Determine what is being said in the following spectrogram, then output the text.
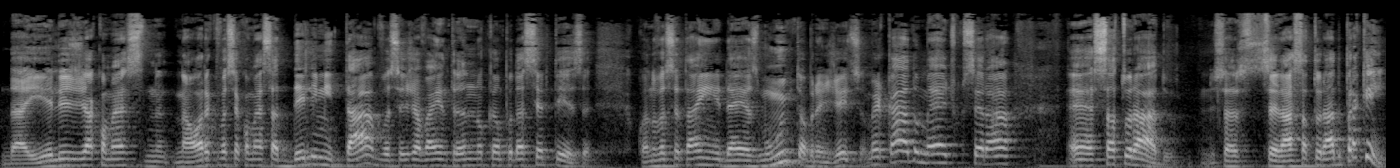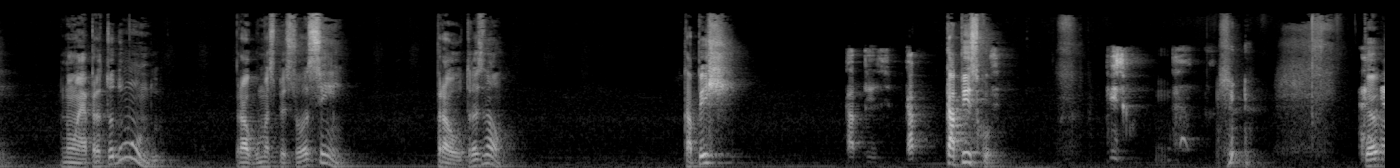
Daí ele já começa, na hora que você começa a delimitar, você já vai entrando no campo da certeza. Quando você está em ideias muito abrangentes, o mercado médico será é, saturado. Será saturado para quem? Não é para todo mundo. Para algumas pessoas, sim. Para outras, não. Capiche? Capisco. Cap... Capisco. Pisco. então,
